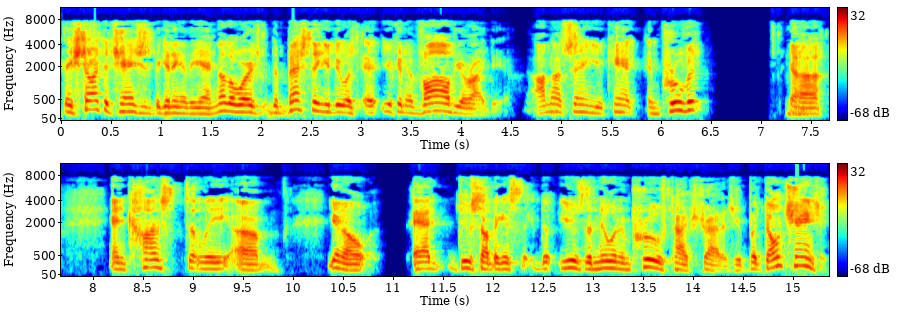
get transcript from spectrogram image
They start to change at the beginning of the end. In other words, the best thing you do is uh, you can evolve your idea. I'm not saying you can't improve it, uh, and constantly, um, you know, add, do something. It's use the new and improved type strategy, but don't change it.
